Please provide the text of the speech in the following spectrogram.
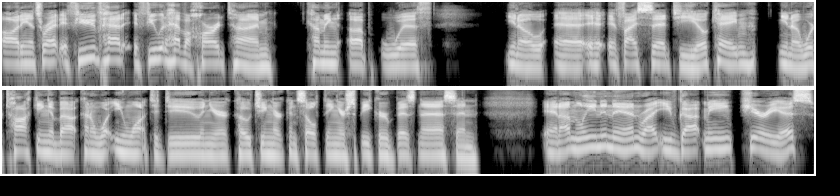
audience, right? If you've had, if you would have a hard time coming up with, you know, uh, if I said to you, okay, you know, we're talking about kind of what you want to do in your coaching or consulting or speaker business, and and I'm leaning in, right? You've got me curious.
